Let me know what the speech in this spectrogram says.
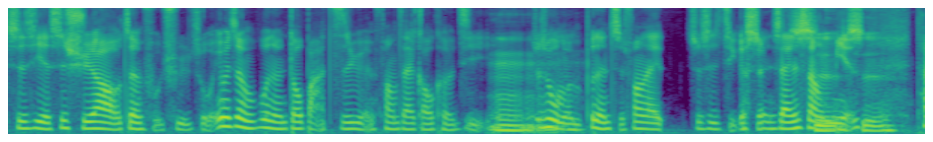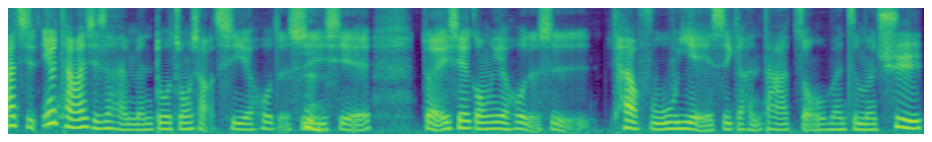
其实也是需要政府去做，因为政府不能都把资源放在高科技，嗯，就是我们不能只放在就是几个神山上面。是，是它其实因为台湾其实还蛮多中小企业或者是一些是对一些工业或者是还有服务业也是一个很大的种。我们怎么去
